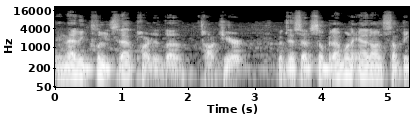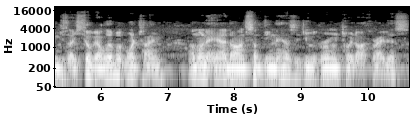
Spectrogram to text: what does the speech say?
And that includes that part of the talk here with this episode, but I want to add on something because I still got a little bit more time. I want to add on something that has to do with rheumatoid arthritis.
